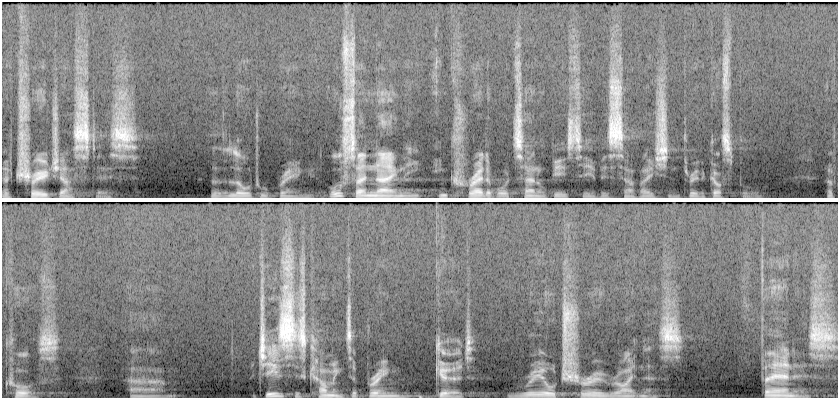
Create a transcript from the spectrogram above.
of true justice that the Lord will bring. Also, knowing the incredible eternal beauty of his salvation through the gospel, of course. Um, Jesus is coming to bring good, real, true rightness, fairness,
